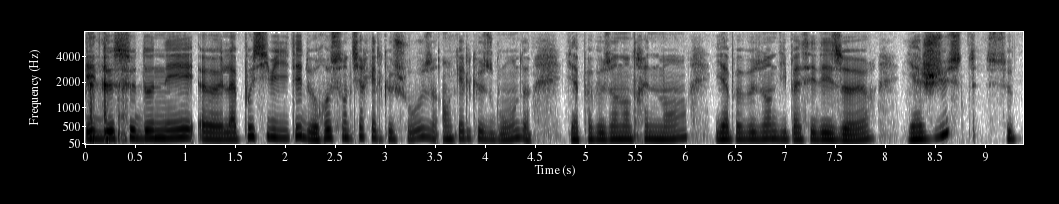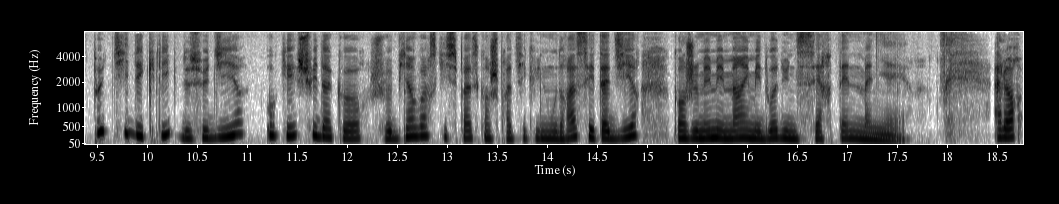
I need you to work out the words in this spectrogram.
Et de se donner euh, la possibilité de ressentir quelque chose en quelques secondes. Il n'y a pas besoin d'entraînement, il n'y a pas besoin d'y passer des heures. Il y a juste ce petit déclic de se dire Ok, je suis d'accord, je veux bien voir ce qui se passe quand je pratique une mudra, c'est-à-dire quand je mets mes mains et mes doigts d'une certaine manière. Alors,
